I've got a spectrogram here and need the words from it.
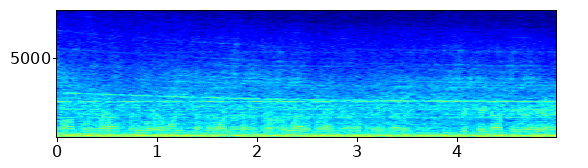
Properly left, give way to 171 from the left, 171 from the left. Appreciate off the radar.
